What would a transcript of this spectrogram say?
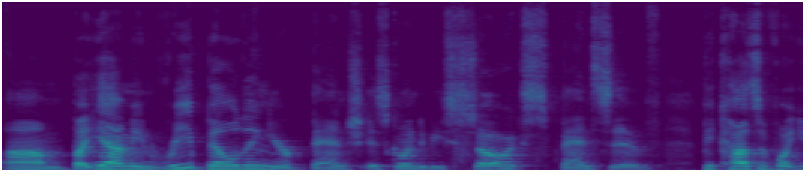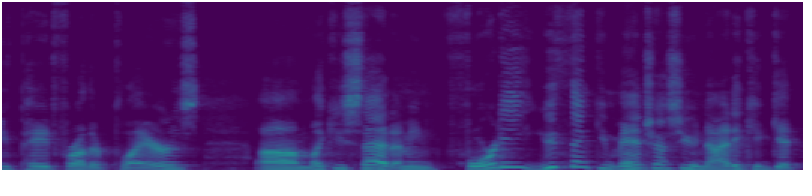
Um, but yeah, I mean, rebuilding your bench is going to be so expensive because of what you've paid for other players. Um, like you said, I mean, 40? You think Manchester United could get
